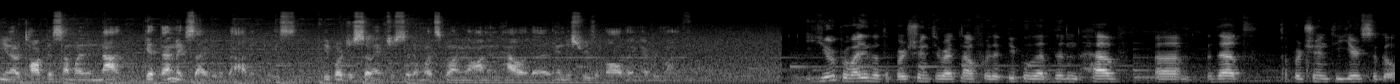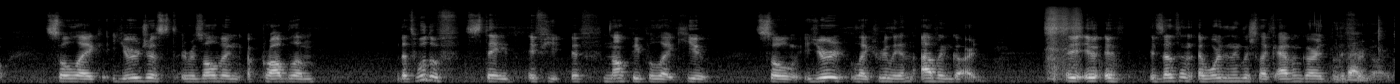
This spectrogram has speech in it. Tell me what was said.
you know talk to someone and not get them excited about it because people are just so interested in what's going on and how the industry is evolving every month. You're providing that opportunity right now for the people that didn't have um, that opportunity years ago. So like you're just resolving a problem that would have stayed if you if not people like you. So you're like really an avant-garde. if, if is that an, a word in English like avant-garde? The fir- Vanguard.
